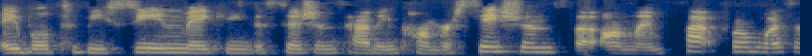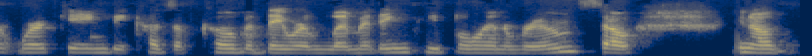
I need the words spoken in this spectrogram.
able to be seen making decisions, having conversations. The online platform wasn't working because of COVID. They were limiting people in rooms. So, you know,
